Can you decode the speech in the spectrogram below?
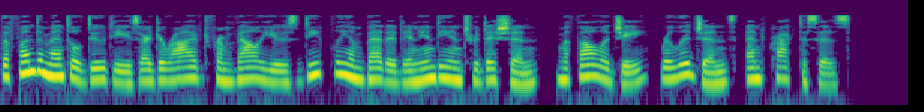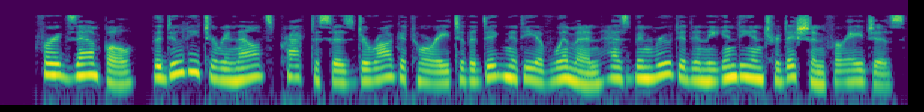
the fundamental duties are derived from values deeply embedded in Indian tradition, mythology, religions, and practices. For example, the duty to renounce practices derogatory to the dignity of women has been rooted in the Indian tradition for ages.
